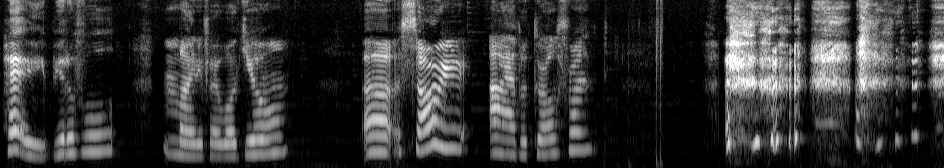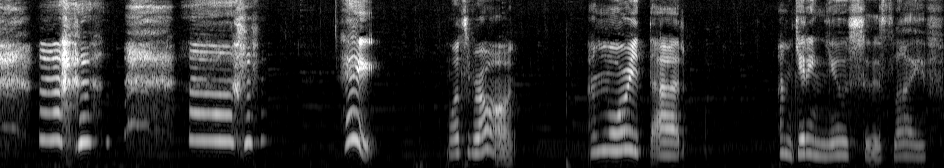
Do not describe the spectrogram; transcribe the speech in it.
Hey, beautiful. Mind if I walk you home? Uh, sorry, I have a girlfriend. What's wrong? I'm worried that I'm getting used to this life.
